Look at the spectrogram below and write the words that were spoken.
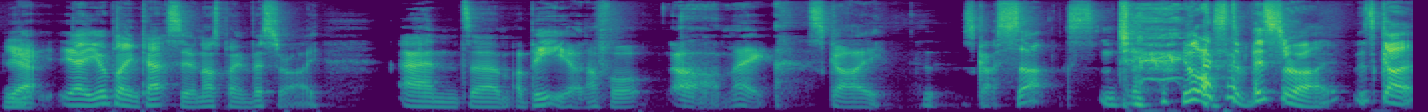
Yeah. yeah, you were playing Katsu, and I was playing Viserai, and um, I beat you, and I thought, oh mate, this guy, this guy sucks. he lost to Viserai. This guy,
